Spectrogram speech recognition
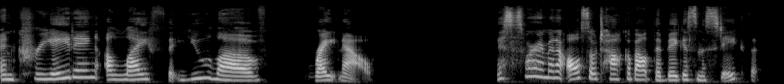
and creating a life that you love right now? This is where I'm going to also talk about the biggest mistake that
